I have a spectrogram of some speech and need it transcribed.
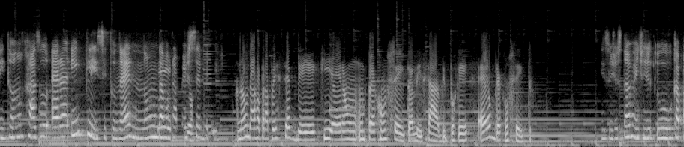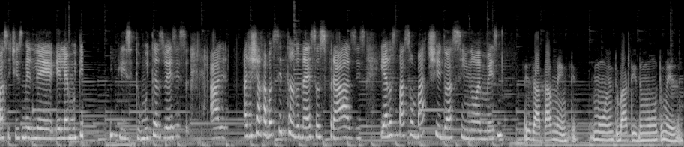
Então, no caso, era implícito, né? Não dava para perceber. Não dava para perceber que era um, um, preconceito ali, sabe? Porque é um preconceito. Isso, justamente. O capacitismo, ele, é, ele é muito implícito. Muitas vezes a, a gente acaba citando nessas né, frases e elas passam batido assim, não é mesmo? Exatamente. Muito batido, muito mesmo.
